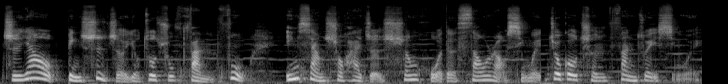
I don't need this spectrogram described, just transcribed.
只要秉事者有做出反复影响受害者生活的骚扰行为，就构成犯罪行为。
